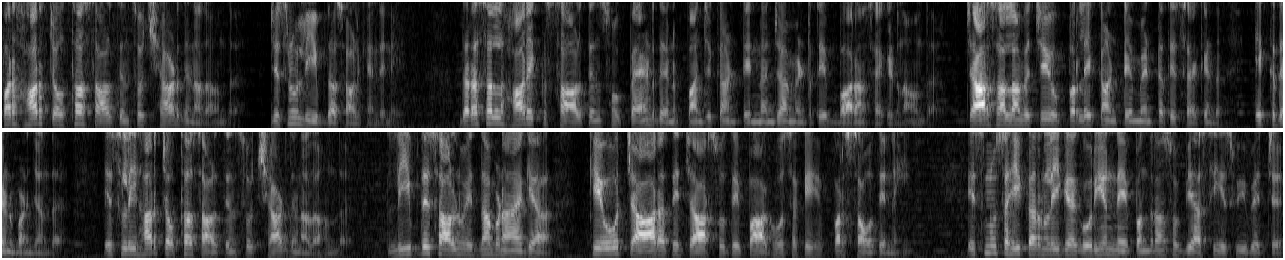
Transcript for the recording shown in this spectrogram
ਪਰ ਹਰ ਚੌਥਾ ਸਾਲ 366 ਦਿਨਾਂ ਦਾ ਹੁੰਦਾ ਹੈ, ਜਿਸ ਨੂੰ ਲੀਪ ਦਾ ਸਾਲ ਕਹਿੰਦੇ ਨੇ। ਦਰਅਸਲ, ਹਰ ਇੱਕ ਸਾਲ 365 ਦਿਨ 5 ਘੰਟੇ 49 ਮਿੰਟ ਤੇ 12 ਸੈਕਿੰਡ ਦਾ ਹੁੰਦਾ ਹੈ। 4 ਸਾਲਾਂ ਵਿੱਚ ਇਹ ਉੱਪਰਲੇ ਘੰਟੇ, ਮਿੰਟ ਅਤੇ ਸੈਕਿੰਡ ਇੱਕ ਦਿਨ ਬਣ ਜਾਂਦਾ ਹੈ। ਇਸ ਲਈ ਹਰ ਚੌਥਾ ਸਾਲ 366 ਦਿਨਾਂ ਦਾ ਹੁੰਦਾ ਹੈ। ਲੀਪ ਦੇ ਸਾਲ ਨੂੰ ਇਦਾਂ ਬਣਾਇਆ ਗਿਆ ਕਿ ਉਹ 4 ਅਤੇ 400 ਤੇ ਭਾਗ ਹੋ ਸਕੇ, ਪਰ 100 ਤੇ ਨਹੀਂ। ਇਸ ਨੂੰ ਸਹੀ ਕਰਨ ਲਈ ਗੈਗੋਰੀਅਨ ਨੇ 1582 ਈਸਵੀ ਵਿੱਚ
